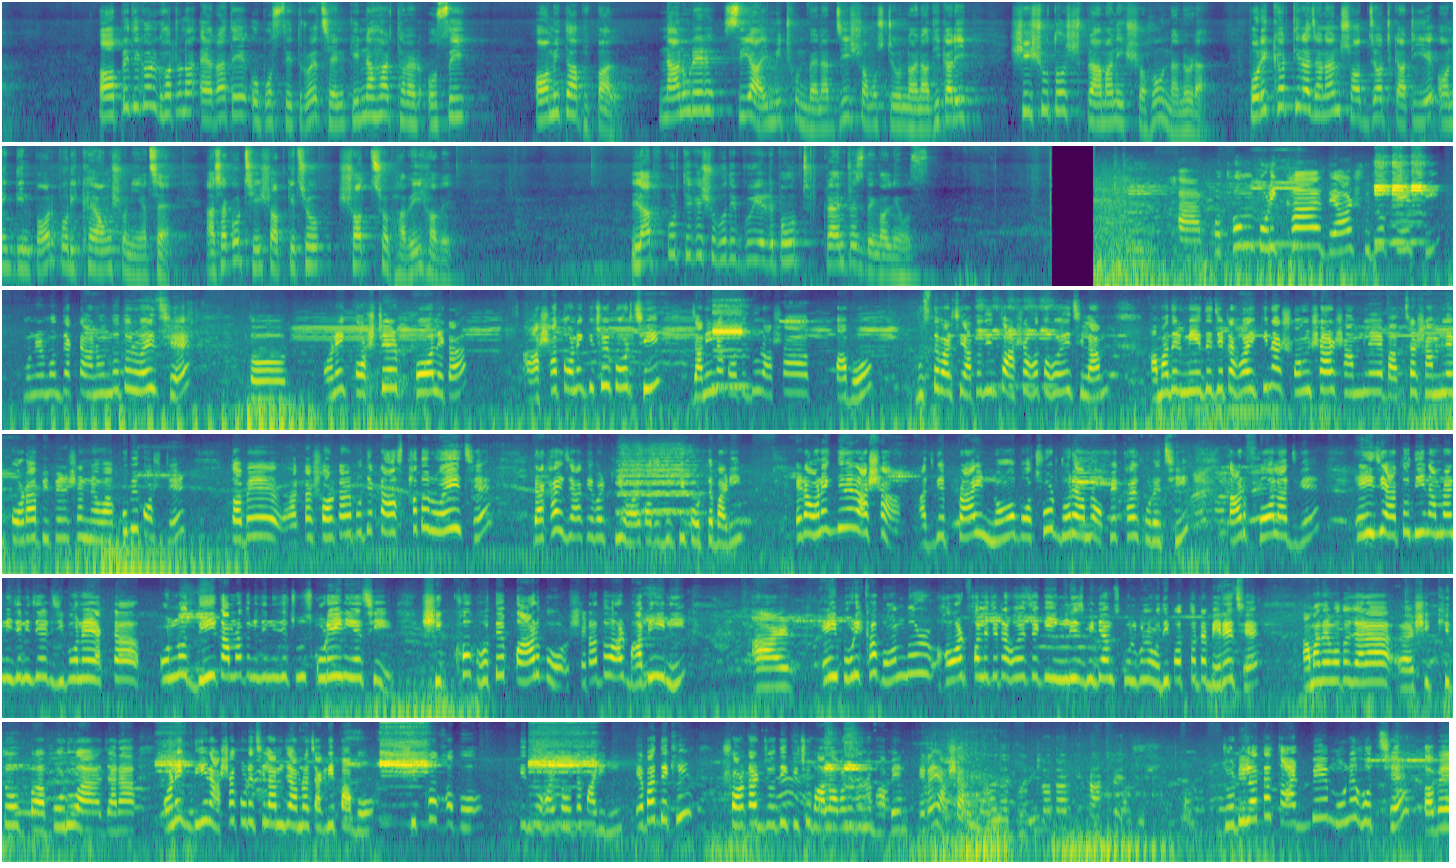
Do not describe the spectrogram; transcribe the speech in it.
অপ্রীতিকর ঘটনা এড়াতে উপস্থিত রয়েছেন কিন্নাহার থানার ওসি অমিতাভ পাল। নানুরের সিআই মিঠুন ব্যানার্জি, সমষ্টি উন্নয়ন আধিকারিক শিশুতোষ প্রামাণিক সহ অন্যান্যরা। পরীক্ষার্থীরা জানান, সব জট কাটিয়ে অনেক দিন পর পরীক্ষায় অংশ নিয়েছে। আশা করছি সব কিছু স্বচ্ছভাবেই হবে। লাভপুর থেকে Subhadip গুইয়ের report, crime press, Bengal news. প্রথম পরীক্ষা দেওয়ার সুযোগ পেয়েছি। মনের মধ্যে একটা আনন্দ তো রয়েছে। তো অনেক কষ্টের ফল এটা। আশা তো অনেক কিছুই করছি। জানি না কত দূর আশা পাবো। বুঝতে পারছি, এতদিন তো আশাহত হয়েছিলাম। আমাদের মেয়েদের যেটা হয় কি না, সংসার সামলে, বাচ্চা সামলে, পড়া প্রিপারেশান নেওয়া খুবই কষ্টের। তবে একটা সরকারের প্রতি একটা আস্থা তো রয়েছে। দেখাই যাক এবার কি হয়, কতদূর কী করতে পারি। এটা অনেক দিনের আশা। আজকে প্রায় ন বছর ধরে আমরা অপেক্ষায় করেছি। তার ফল আজকে। এই যে এতদিন আমরা নিজে নিজের জীবনে একটা অন্য দিক আমরা তো নিজে নিজে চুজ করেই নিয়েছি, শিক্ষক হতে পারব সেটা তো আর ভাবিনি আর এই পরীক্ষা বন্ধ হওয়ার ফলে যেটা হয়েছে কি ইংলিশ মিডিয়াম স্কুলগুলোর অধিপত্যটা বেড়েছে। আমাদের মতো যারা শিক্ষিত পড়ুয়া, যারা অনেক দিন আশা করেছিলাম যে আমরা চাকরি পাবো, শিক্ষক হব কিন্তু হয়তো হতে পারিনি। এবার দেখি সরকার যদি কিছু ভালো আমাদের জন্য ভাবেন, এটাই আশা। জটিলতা কাটবে মনে হচ্ছে, তবে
